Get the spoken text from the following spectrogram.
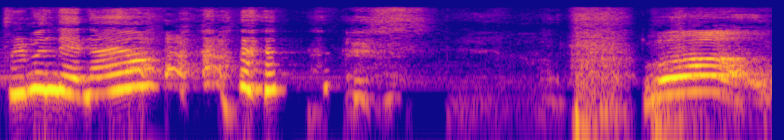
불면 되나요? 와! 우와!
